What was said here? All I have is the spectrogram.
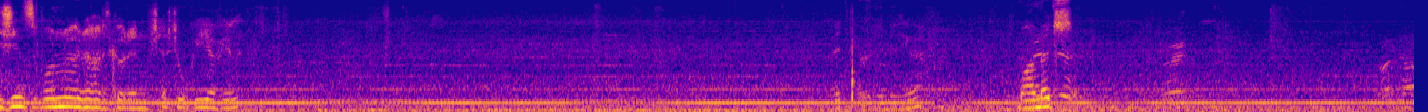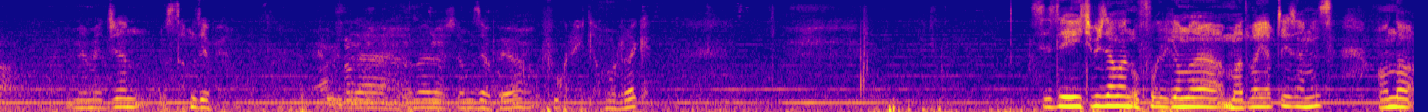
İşin sporunu öyle artık öğrenmişler. Çok iyi yapıyorlar. Evet gördüğünüz gibi. Muhammed Mehmetcan ustamız yapıyor. Burada Ömer ustamız yapıyor. Ufuk reklam olarak. Siz de hiçbir zaman ufuk reklamlara matbaa yaptıysanız onu da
